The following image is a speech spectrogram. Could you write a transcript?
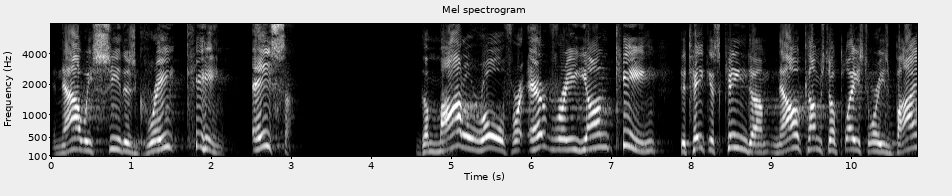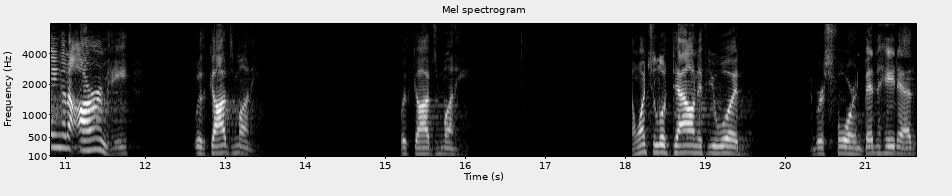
And now we see this great king, Asa, the model role for every young king to take his kingdom, now comes to a place where he's buying an army with God's money. With God's money. I want you to look down, if you would, verse 4. And Ben Hadad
